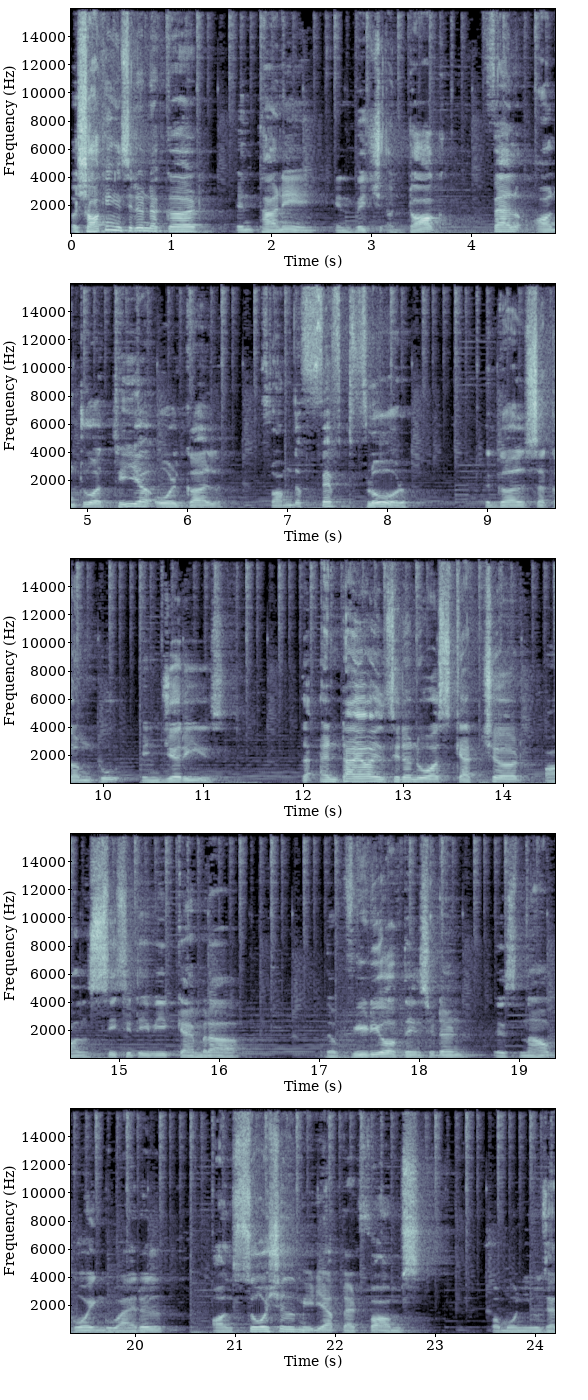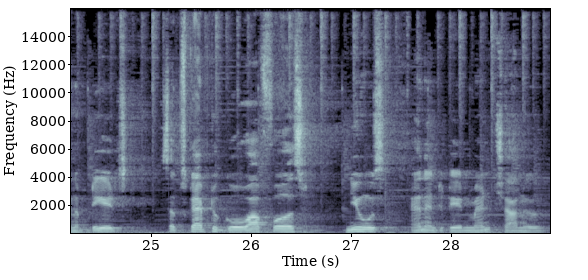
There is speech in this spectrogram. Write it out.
A shocking incident occurred in Thane in which a dog fell onto a three year old girl from the fifth floor. The girl succumbed to injuries. The entire incident was captured on CCTV camera. The video of the incident is now going viral on social media platforms. For more news and updates, subscribe to Goa First News and Entertainment channel.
